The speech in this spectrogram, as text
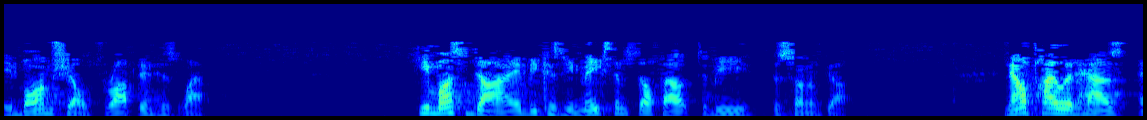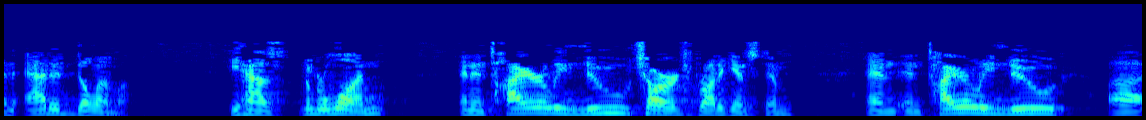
a bombshell dropped in his lap. He must die because he makes himself out to be the Son of God. Now Pilate has an added dilemma. He has, number one, an entirely new charge brought against him, an entirely new uh,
